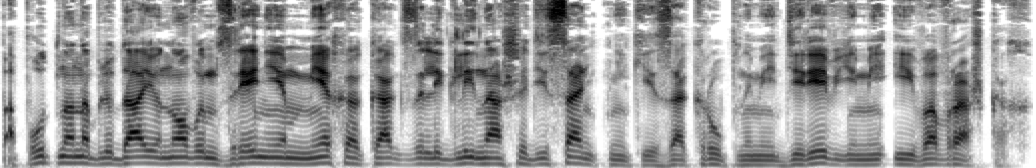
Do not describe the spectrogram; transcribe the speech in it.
Попутно наблюдаю новым зрением меха, как залегли наши десантники за крупными деревьями и во вражках.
